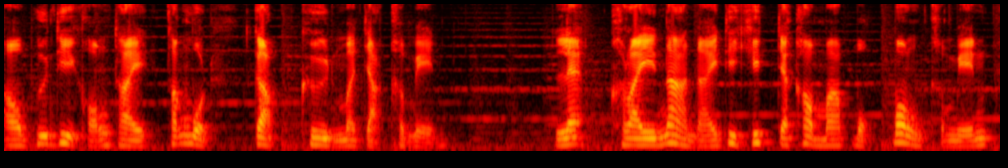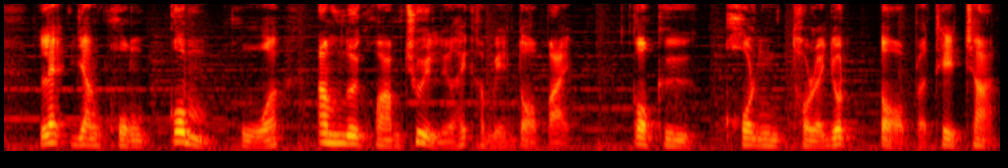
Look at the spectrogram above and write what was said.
เอาพื้นที่ของไทยทั้งหมดกลับคืนมาจากเขมร และใครหน้าไหนที่คิดจะเข้ามาปกป้องเขมรและยังคงก้มหัวอำนวยความช่วยเหลือให้เขมรต่อไป ก็คือคนทรยศต่อประเทศชาติ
